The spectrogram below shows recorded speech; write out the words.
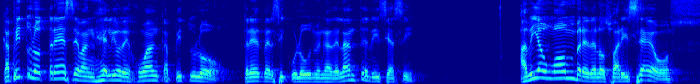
Capítulo 3, Evangelio de Juan, capítulo 3, versículo 1 en adelante, dice así. Había un hombre de los fariseos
